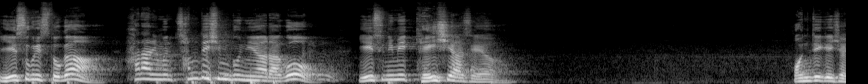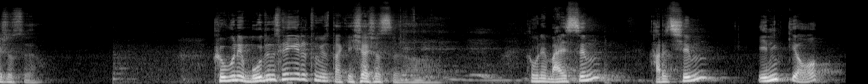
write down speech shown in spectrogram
예수 그리스도가 하나님은 참되신 분이야라고 예수님이 계시하세요. 언제 계시하셨어요? 그분의 모든 생애를 통해서 다 계시하셨어요. 그분의 말씀, 가르침, 인격,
